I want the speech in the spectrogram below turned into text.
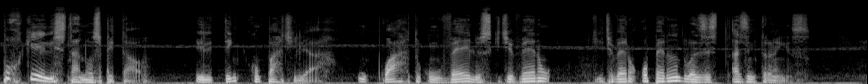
Por que ele está no hospital? Ele tem que compartilhar um quarto com velhos que tiveram que tiveram operando as, as entranhas.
